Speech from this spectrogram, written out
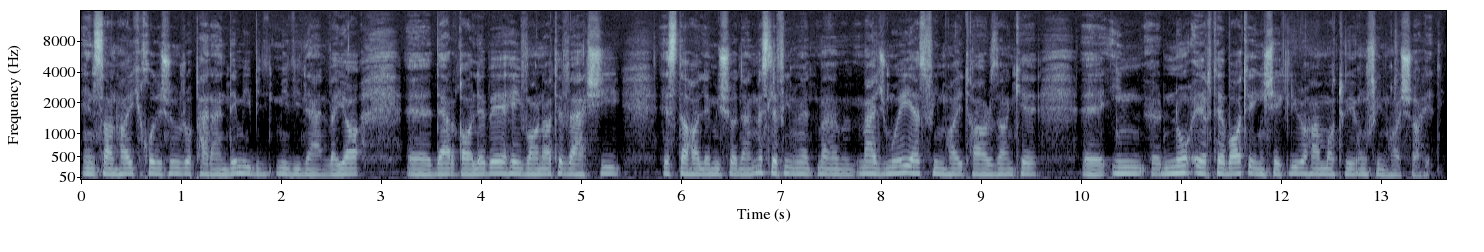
انسانهایی که خودشون رو پرنده می‌دیدن و یا در قالب حیوانات وحشی استحاله می‌شدن. مثل فیلم مجموعه از فیلم های تارزان که این نوع ارتباط این شکلی رو هم ما توی اون فیلم ها شاهدیم.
